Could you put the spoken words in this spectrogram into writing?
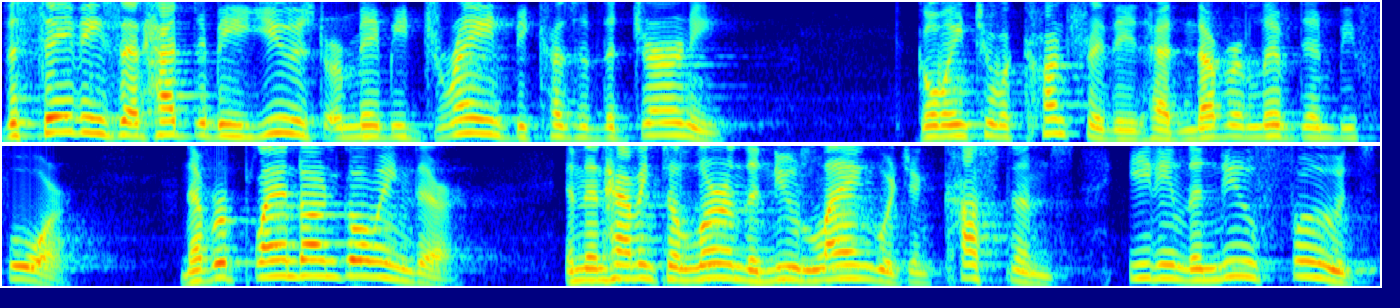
The savings that had to be used or maybe drained because of the journey, going to a country they had never lived in before, never planned on going there, and then having to learn the new language and customs, eating the new foods,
